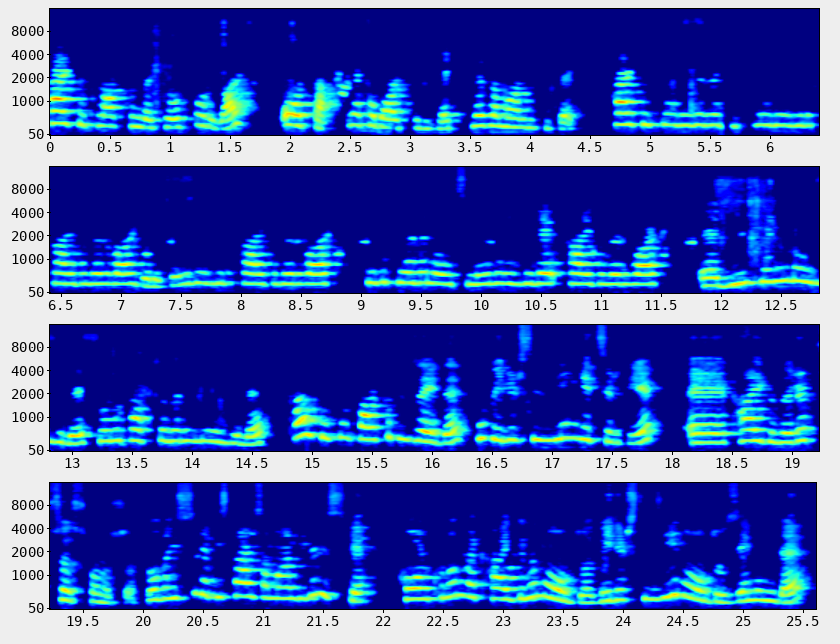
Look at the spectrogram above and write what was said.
Herkesin aklındaki o sorular ortak. Ne kadar sürecek, ne zaman bitecek? Herkesin gelir ve geçimiyle ilgili kaygıları var, geleceğiyle ilgili kaygıları var, çocuklarının eğitimiyle ilgili kaygıları var, e, büyükleriyle ilgili, kronik hastalarıyla ilgili herkesin farklı düzeyde bu belirsizliğin getirdiği e, kaygıları söz konusu. Dolayısıyla biz her zaman biliriz ki korkunun ve kaygının olduğu, belirsizliğin olduğu zeminde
